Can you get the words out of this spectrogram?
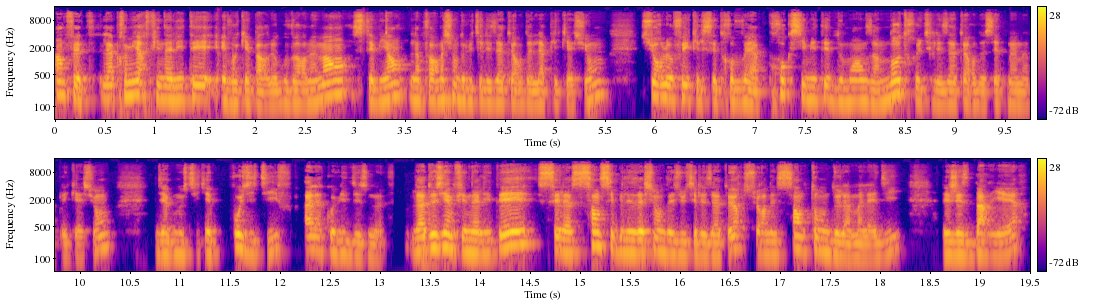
En fait, la première finalité évoquée par le gouvernement, c'est bien l'information de l'utilisateur de l'application sur le fait qu'il s'est trouvé à proximité de moins un autre utilisateur de cette même application diagnostiqué positif à la COVID-19. La deuxième finalité, c'est la sensibilisation des utilisateurs sur les symptômes de la maladie, les gestes barrières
